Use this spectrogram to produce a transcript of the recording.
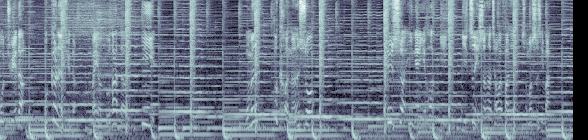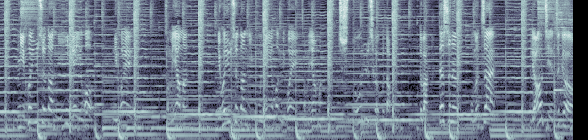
我觉得，个人觉得没有多大的意义。我们不可能说预测一年以后你你自己身上将会发生什么事情吧？你会预测到你一年以后你会怎么样吗？你会预测到你五年以后你会怎么样吗？其实都预测不到，对吧？但是呢，我们在了解这个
